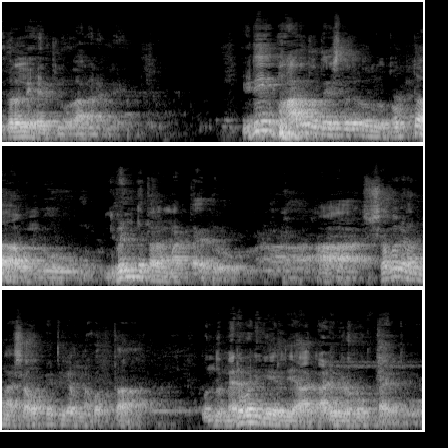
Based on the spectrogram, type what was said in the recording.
ಇದರಲ್ಲಿ ಹೇಳ್ತೀನಿ ಉದಾಹರಣೆಯಲ್ಲಿ ಇಡೀ ಭಾರತ ದೇಶದಲ್ಲಿ ಒಂದು ದೊಡ್ಡ ಒಂದು ಇವೆಂಟ್ ಥರ ಮಾಡ್ತಾ ಇದ್ರು ಆ- ಶವಗಳನ್ನು ಶವಪೇಟೆಗಳನ್ನು ಹೊತ್ತಾ ಒಂದು ಮೆರವಣಿಗೆಯಲ್ಲಿ ಆ ಗಾಡಿಗಳು ಹೋಗ್ತಾ ಇದ್ವು.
